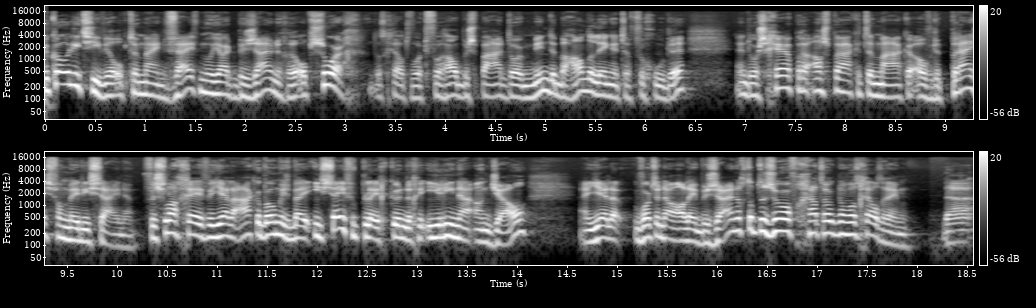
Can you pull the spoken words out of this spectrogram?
De coalitie wil op termijn 5 miljard bezuinigen op zorg. Dat geld wordt vooral bespaard door minder behandelingen te vergoeden en door scherpere afspraken te maken over de prijs van medicijnen. Verslaggever Jelle Akerboom is bij IC-verpleegkundige Irina Anjal. En Jelle, wordt er nou alleen bezuinigd op de zorg of gaat er ook nog wat geld heen? Nou,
